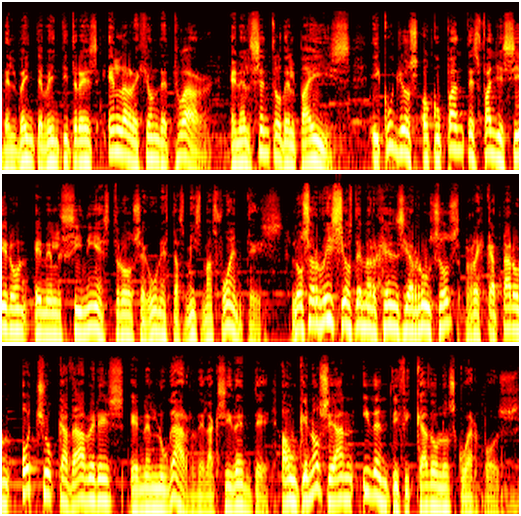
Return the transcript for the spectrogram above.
del 2023 en la región de Tver en el centro del país y cuyos ocupantes fallecieron en el siniestro según estas mismas fuentes. Los servicios de emergencia rusos rescataron ocho cadáveres en el lugar del accidente, aunque no se han identificado los cuerpos.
